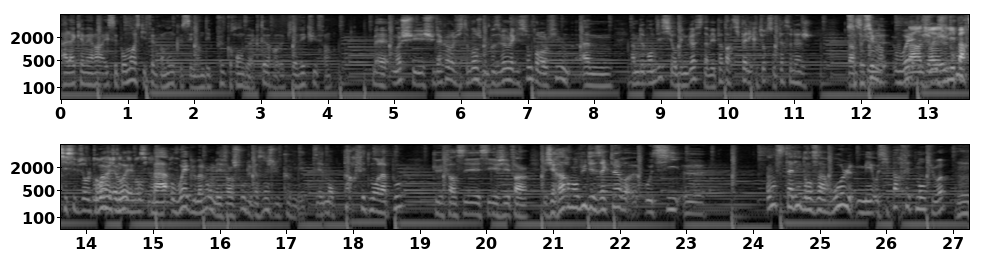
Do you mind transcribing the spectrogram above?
à la caméra. Et c'est pour moi ce qui fait vraiment que c'est l'un des plus grands acteurs euh, qui a vécu. Enfin, Mais moi je suis, je suis d'accord, justement je me posais même la question pendant le film m- à me demander si Robin Williams n'avait pas participé à l'écriture de son personnage. Que- possible, Ouais, bah, je- je- je il y trouve- participe sur le tournage, Ouais, bah ouais globalement mais enfin je trouve que le personnage lui colle tellement parfaitement à la peau que enfin c'est c'est- j'ai enfin j'ai rarement vu des acteurs euh, aussi euh, installés dans un rôle mais aussi parfaitement tu vois. Mm.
